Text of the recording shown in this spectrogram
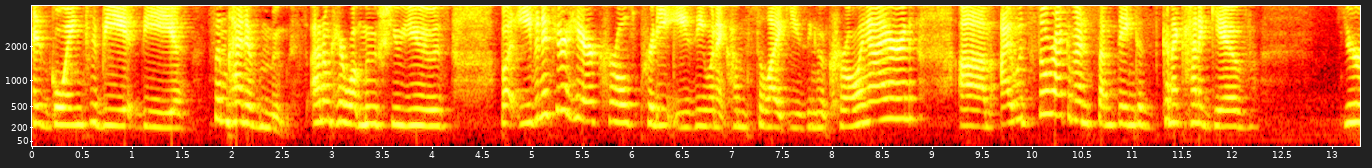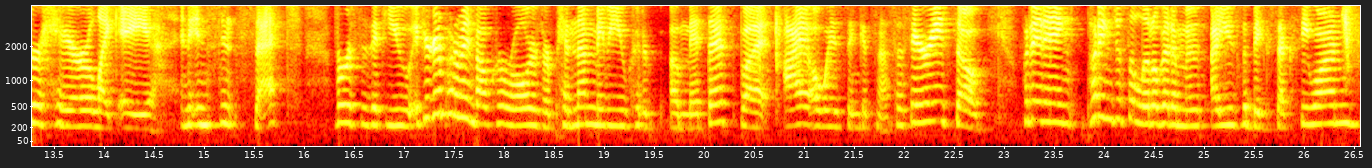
is going to be the some kind of mousse. I don't care what mousse you use, but even if your hair curls pretty easy when it comes to like using a curling iron, um, I would still recommend something because it's gonna kind of give your hair like a an instant set versus if you if you're gonna put them in velcro rollers or pin them maybe you could omit this but i always think it's necessary. So put it in putting just a little bit of mousse. I use the big sexy one.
